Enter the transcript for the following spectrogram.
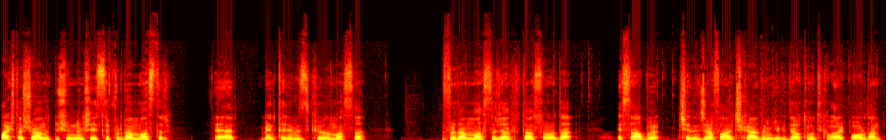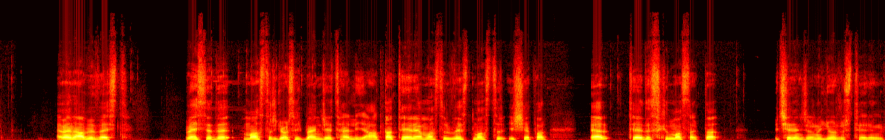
Başta şu anlık düşündüğüm şey sıfırdan master. Eğer mentalimiz kırılmazsa sıfırdan master yaptıktan sonra da hesabı challenger'a falan çıkardığım gibi de otomatik olarak oradan hemen abi West. West'te de master görsek bence yeterli ya. Hatta TR master West master iş yapar. Eğer TR'de sıkılmazsak da bir challenger'ını görürüz TR'nin.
